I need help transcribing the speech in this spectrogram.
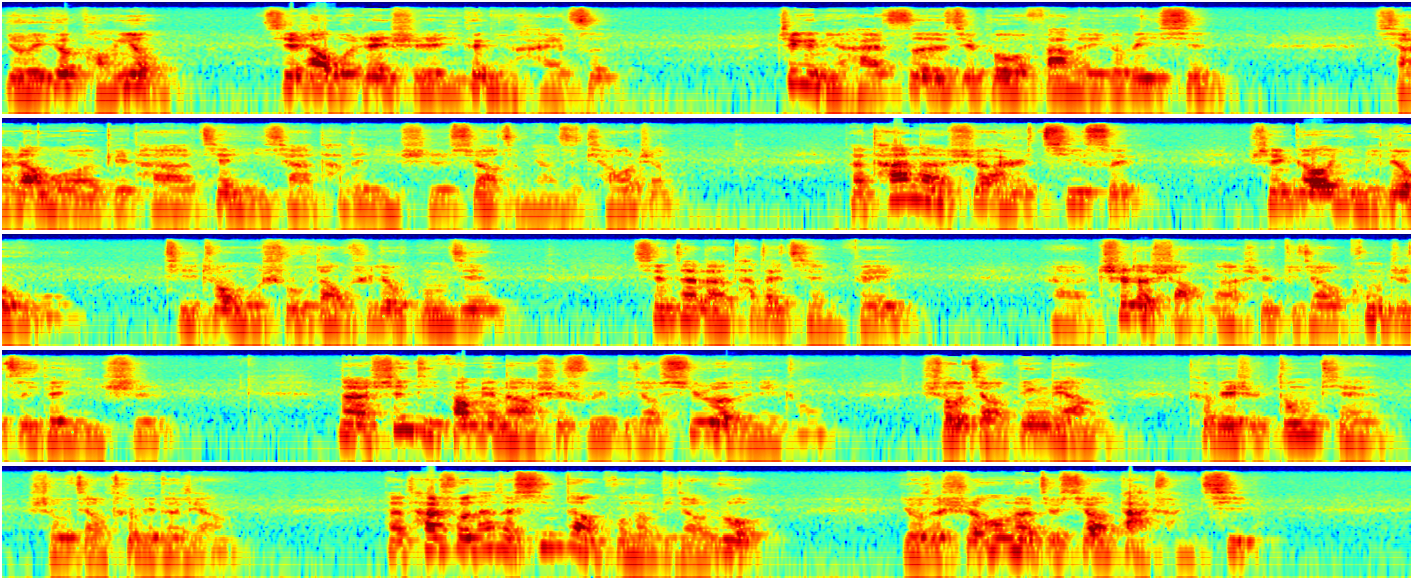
有一个朋友介绍我认识一个女孩子，这个女孩子就给我发了一个微信，想让我给她建议一下她的饮食需要怎么样子调整。那她呢是二十七岁，身高一米六五，体重五十五到五十六公斤。现在呢她在减肥，呃吃的少呢是比较控制自己的饮食。那身体方面呢是属于比较虚弱的那种，手脚冰凉，特别是冬天手脚特别的凉。那他说他的心脏功能比较弱，有的时候呢就需要大喘气，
